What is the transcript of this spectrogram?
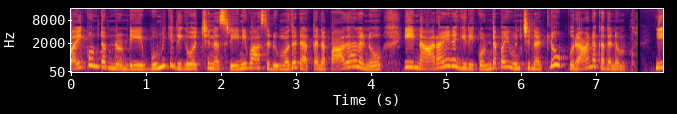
వైకుంఠం నుండి భూమికి దిగివచ్చిన శ్రీనివాసుడు మొదట తన పాదాలను ఈ నారాయణగిరి కొండపై ఉంచినట్లు పురాణ కథనం. ఈ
